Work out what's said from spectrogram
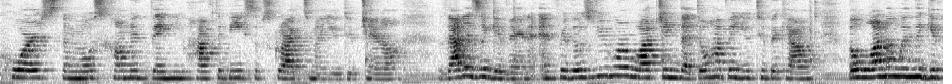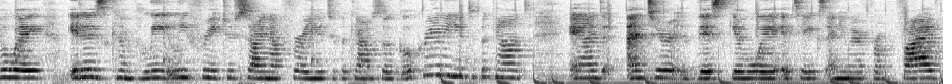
course, the most common thing, you have to be subscribed to my YouTube channel. That is a given. And for those of you who are watching that don't have a YouTube account but want to win the giveaway, it is completely free to sign up for a YouTube account. So go create a YouTube account and enter this giveaway. It takes anywhere from 5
